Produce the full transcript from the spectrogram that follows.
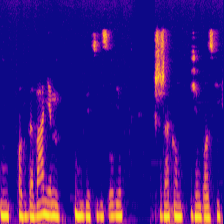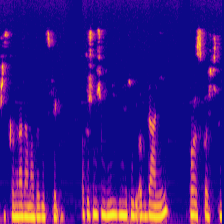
i oddawaniem, mówię w cudzysłowie, krzyżakom ziem polskich przez Konrada Mazowieckiego. Otóż myśmy nigdy nie czuli oddani, polskość to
